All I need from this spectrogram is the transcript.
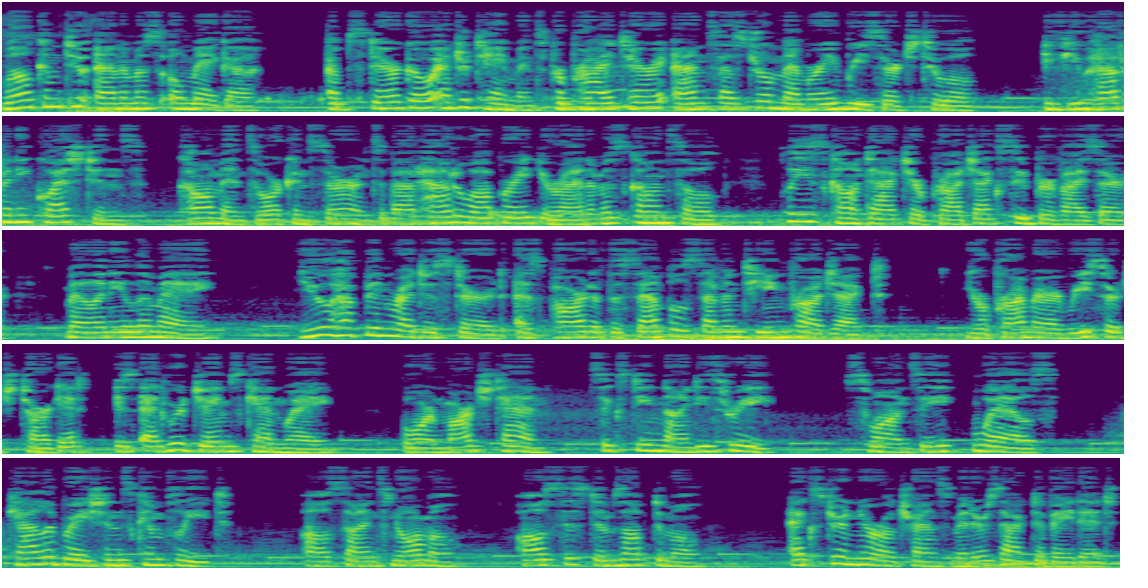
Welcome to Animus Omega, Abstergo Entertainment's proprietary ancestral memory research tool. If you have any questions, comments, or concerns about how to operate your Animus console, please contact your project supervisor, Melanie LeMay. You have been registered as part of the Sample 17 project. Your primary research target is Edward James Kenway, born March 10, 1693, Swansea, Wales. Calibrations complete. All signs normal. All systems optimal. Extra neurotransmitters activated.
